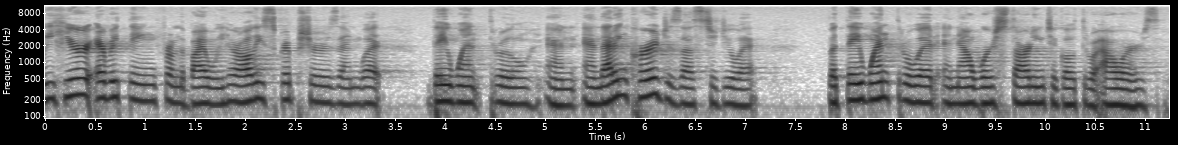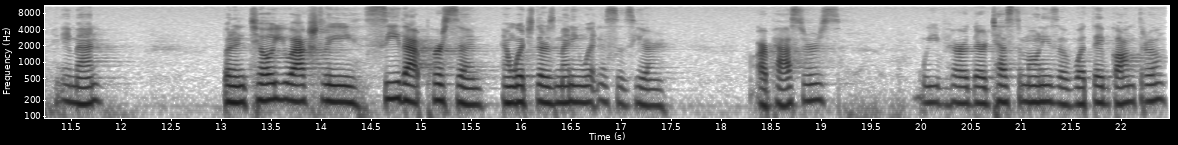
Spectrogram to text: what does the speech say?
we hear everything from the Bible. We hear all these scriptures and what they went through, and, and that encourages us to do it. But they went through it, and now we're starting to go through ours. Amen? But until you actually see that person, in which there's many witnesses here, our pastors, we've heard their testimonies of what they've gone through.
